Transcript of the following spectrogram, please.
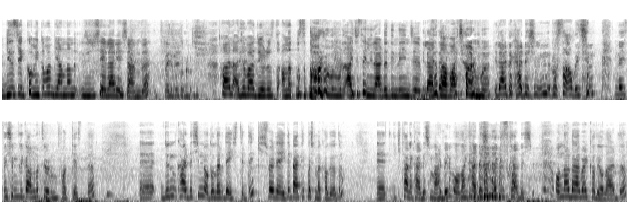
bizce komik ama bir yandan da üzücü şeyler yaşandı. Trajikomik. Hala acaba diyoruz anlatması doğru mu bunu burada Ayça Selin ileride dinleyince İleride- bize dava açar mı? İleride kardeşimin ruh sağlığı için neyse şimdilik anlatıyorum bu podcast'te. Ee, dün kardeşimle odaları değiştirdik. Şöyleydi ben tek başıma kalıyordum. Ee, iki tane kardeşim var benim. Oğlan kardeşim ve kız kardeşim. Onlar beraber kalıyorlardı.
